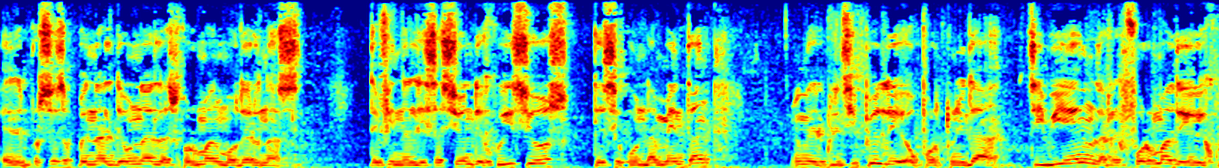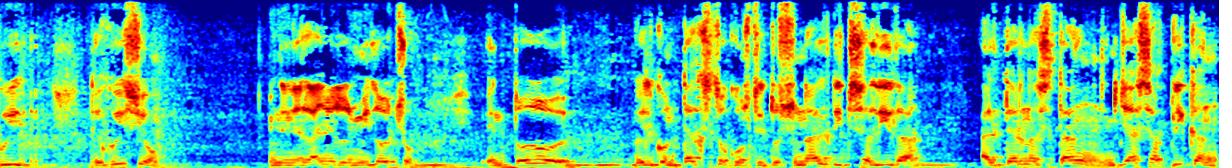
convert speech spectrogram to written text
en el proceso penal de una de las formas modernas de finalización de juicios que se fundamentan en el principio de oportunidad. Si bien la reforma de, de juicio en el año 2008 en todo el contexto constitucional dicha salida alterna están ya se aplican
